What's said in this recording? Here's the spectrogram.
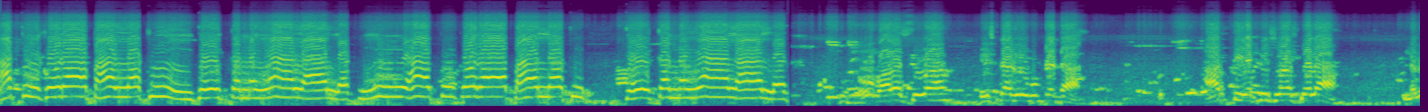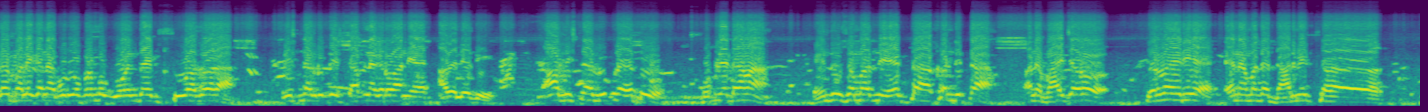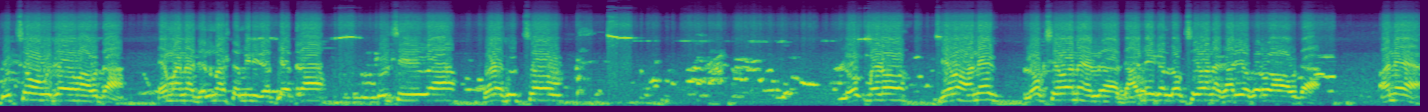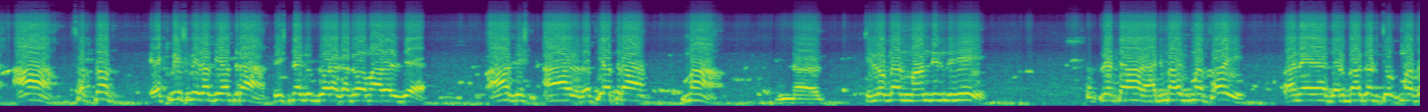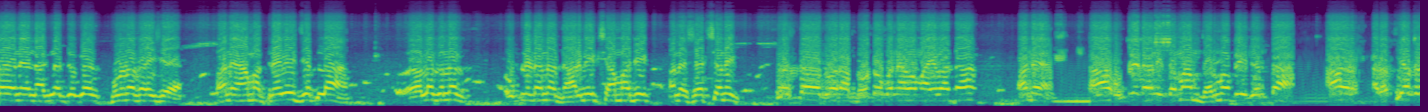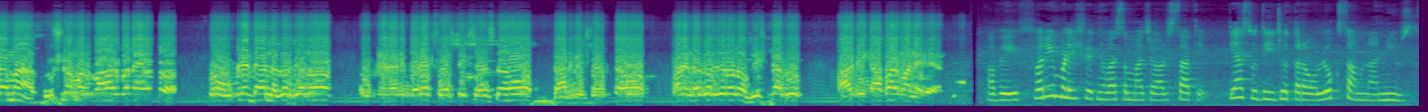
હાથી ઘોડા પાલકી જય કનૈયા લાલ કી હાથી ઘોડા પાલકી જય કનૈયા લાલ હું ભાવેશ સુવા કૃષ્ણા ગ્રુપ ઉપલેટા. આજથી એકવીસ વર્ષ પહેલા નગરપાલિકાના પૂર્વ પ્રમુખ ગોવિંદભાઈ સુવા દ્વારા કૃષ્ણા ગ્રુપની સ્થાપના કરવાની આવેલી હતી. આ કૃષ્ણા ગ્રુપને હતું ઉપલેટામાં હિન્દુ સમાજની એકતા, અખંડિતતા અને ભાઈચારો જળવાઈ રહે એના માટે ધાર્મિક ઉત્સવો ઉજવવામાં આવતા. એમાંના જન્માષ્ટમીની રથયાત્રા, તુલસી વિવાહ, ગણેશ ઉત્સવ, લોકમેળો જેવા અનેક લોકસેવાને, ધાર્મિક લોકસેવાના કાર્યો કરવામાં આવતા. અને આ સતત એકવીસમી રથયાત્રા કૃષ્ણ ગ્રુપ દ્વારા કાઢવામાં આવેલ છે. આ આ રથયાત્રામાં ત્રિલોકનાથ મંદિરથી ઉપલેટા રાજમાર્ગમાં થઈ અને દરબારગઢ ચોકમાં થઈ અને નાગનાથ ચોકે પૂર્ણ થાય છે. અને આમાં ત્રેવીસ જેટલા અલગ અલગ ઉપલેટાના ધાર્મિક, સામાજિક અને શૈક્ષણિક સંસ્થાઓ દ્વારા ફોટો બનાવવામાં આવ્યા હતા. અને આ ઉપલેટાની તમામ ધર્મપ્રિય જનતા આ રથયાત્રામાં કૃષ્ણમન માહોલ બનાવ્યો હતો. તો ઉપલેટા નગરજનો, ઉપલેટાની દરેક સ્વૈચ્છિક સંસ્થાઓ, ધાર્મિક સંસ્થાઓ અને નગરજનોનો વિષ્ણા ગ્રુપ હાર્દિક આભાર માને છે. હવે ફરી મળીશું એક નવા સમાચાર સાથે. ત્યાં સુધી જોતા રહો લોકસામના ન્યૂઝ.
